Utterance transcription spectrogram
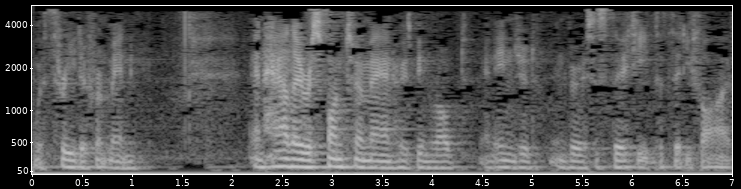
with three different men and how they respond to a man who's been robbed and injured in verses 30 to 35.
